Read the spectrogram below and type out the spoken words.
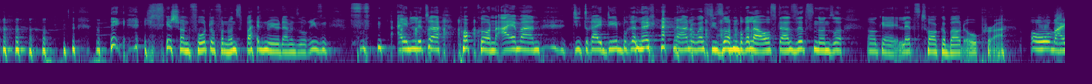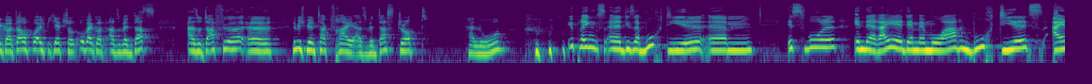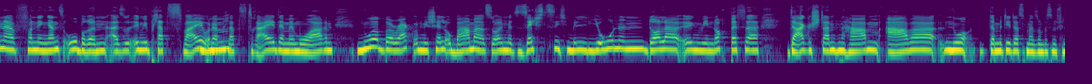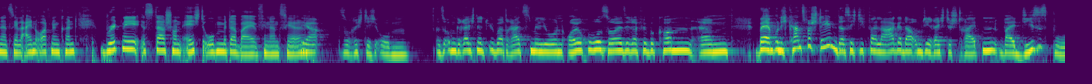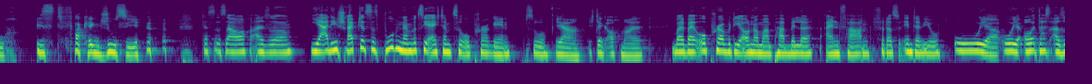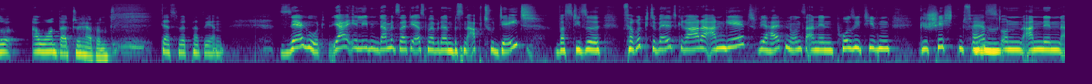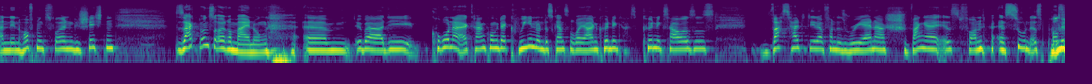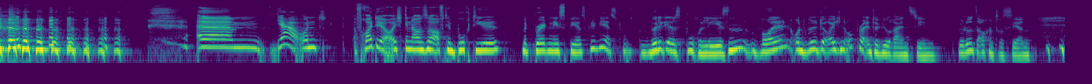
ich sehe schon ein Foto von uns beiden, wie wir da mit so riesen ein Liter Popcorn-Eimern, die 3D-Brille, keine Ahnung was, die Sonnenbrille auf da sitzen und so. Okay, let's talk about Oprah. Oh mein Gott, darauf freue ich mich jetzt schon. Oh mein Gott, also wenn das, also dafür äh, nehme ich mir einen Tag frei. Also wenn das droppt, hallo? Übrigens, äh, dieser Buchdeal, ähm, ist wohl in der Reihe der Memoiren Buchdeals einer von den ganz oberen, also irgendwie Platz zwei mhm. oder Platz drei der Memoiren. Nur Barack und Michelle Obama sollen mit 60 Millionen Dollar irgendwie noch besser dargestanden haben, aber nur damit ihr das mal so ein bisschen finanziell einordnen könnt, Britney ist da schon echt oben mit dabei finanziell. Ja, so richtig oben. Also umgerechnet über 13 Millionen Euro soll sie dafür bekommen. Ähm, bam. Und ich kann es verstehen, dass sich die Verlage da um die Rechte streiten, weil dieses Buch ist fucking juicy. Das ist auch, also, ja, die schreibt jetzt das Buch und dann wird sie eigentlich dann zu Oprah gehen. So. Ja, ich denke auch mal. Weil bei Oprah wird die auch noch mal ein paar Mille einfahren für das Interview. Oh ja, oh ja, oh, das also, I want that to happen. Das wird passieren. Sehr gut. Ja, ihr Lieben, damit seid ihr erstmal wieder ein bisschen up to date, was diese verrückte Welt gerade angeht. Wir halten uns an den positiven Geschichten fest mhm. und an den, an den hoffnungsvollen Geschichten. Sagt uns eure Meinung ähm, über die Corona-Erkrankung der Queen und des ganzen royalen König Königshauses. Was haltet ihr davon, dass Rihanna schwanger ist von As Soon as Possible? ähm, ja, und Freut ihr euch genauso auf den Buchdeal mit Britney Spears, wie wir es tun? Würdet ihr das Buch lesen wollen und würdet ihr euch ein Oprah-Interview reinziehen? Würde uns auch interessieren.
